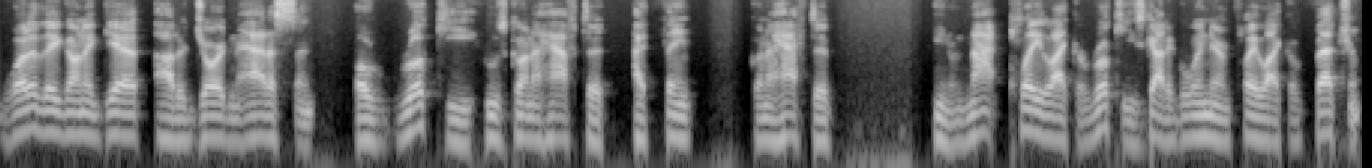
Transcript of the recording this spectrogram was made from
What are they going to get out of Jordan Addison, a rookie who's going to have to, I think, going to have to you know, not play like a rookie. He's got to go in there and play like a veteran.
